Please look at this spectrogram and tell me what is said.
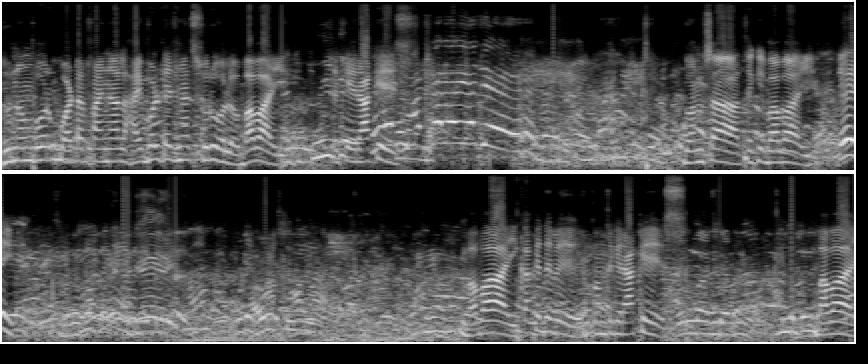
দু নম্বর quarter final high voltage match শুরু হলো। বাবাই থেকে রাকেশ? গনসা থেকে বাবাই। এই! বাবাই কাকে দেবে? ওখান থেকে রাকেশ। বাবাই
